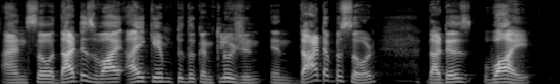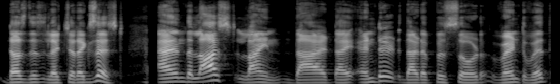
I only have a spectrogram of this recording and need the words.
And so that is why I came to the conclusion in that episode that is, why does this lecture exist? And the last line that I ended that episode went with,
